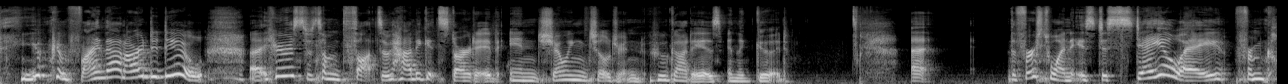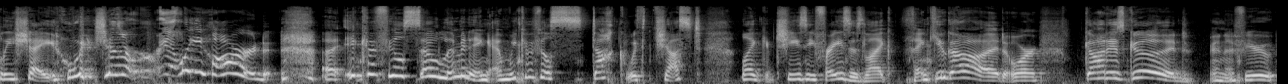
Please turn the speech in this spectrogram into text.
you can find that hard to do. Uh, here's some thoughts of how to get started in showing children who God is in the good. Uh, the first one is to stay away from cliche, which is really hard. Uh, it can feel so limiting, and we can feel stuck with just like cheesy phrases like, thank you, God, or God is good. And if you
